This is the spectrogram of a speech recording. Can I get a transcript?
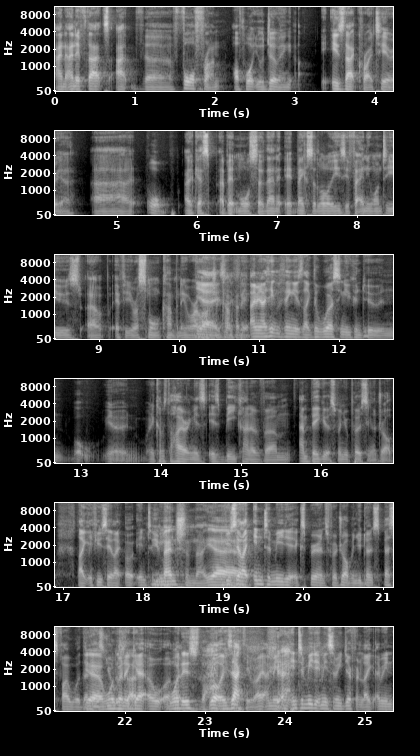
and, and if that's at the forefront of what you're doing is that criteria uh, or I guess a bit more so, then it, it makes it a lot easier for anyone to use uh, if you're a small company or a yeah, larger exactly. company. I mean, I think the thing is like the worst thing you can do, and what you know, when it comes to hiring, is is be kind of um, ambiguous when you're posting a job. Like if you say like oh You intermediate, mentioned that, yeah. if you say like intermediate experience for a job and you don't specify what that is, Yeah, you're going to get. Oh, uh, What like- is that? Well, exactly right. I mean, Yeah. intermediate means something different. Like I mean.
